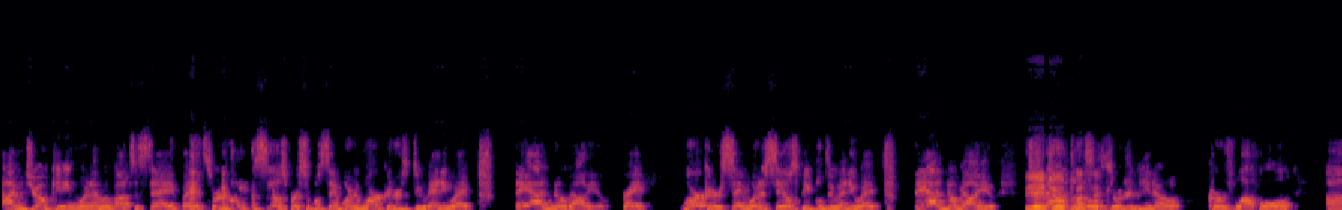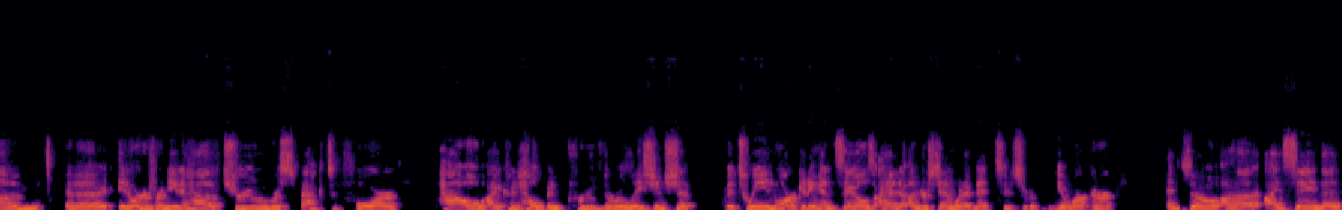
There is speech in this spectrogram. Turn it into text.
I'm joking what I'm about to say, but it's sort of like the salesperson will say, "What do marketers do anyway?" They add no value, right? marketers say, what do salespeople do anyway? They add no value. The so age old classic. Sort of, you know, kerfluffle. Um, uh, in order for me to have true respect for how I could help improve the relationship between marketing and sales, I had to understand what it meant to sort of be a marketer. And so uh, I'd say that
